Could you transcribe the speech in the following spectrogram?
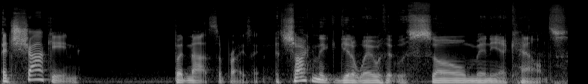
It's shocking, but not surprising. it's shocking they could get away with it with so many accounts.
